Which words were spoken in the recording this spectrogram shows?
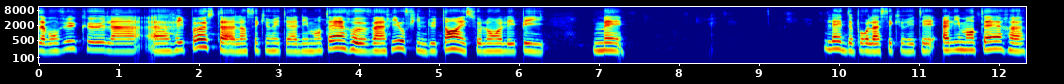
avons vu que la riposte à l'insécurité alimentaire varie au fil du temps et selon les pays. Mais l'aide pour la sécurité alimentaire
